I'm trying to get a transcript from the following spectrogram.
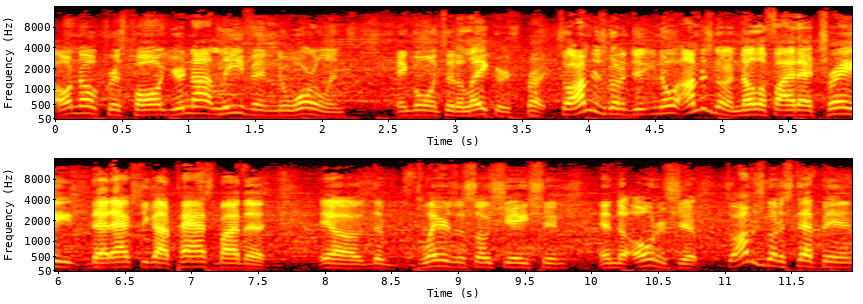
Oh no, Chris Paul, you're not leaving New Orleans and going to the Lakers. Right. So I'm just going to do, you know. I'm just going to nullify that trade that actually got passed by the uh, the Players Association and the ownership. So I'm just going to step in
